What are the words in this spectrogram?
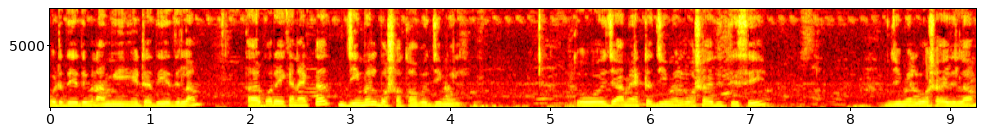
ওটা দিয়ে দেবেন। আমি এটা দিয়ে দিলাম। তারপরে এখানে একটা জিমেল বসাতে হবে জিমেল তো এই যে আমি একটা জিমেল বসাই দিতেছি। জিমেল বসাই দিলাম।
